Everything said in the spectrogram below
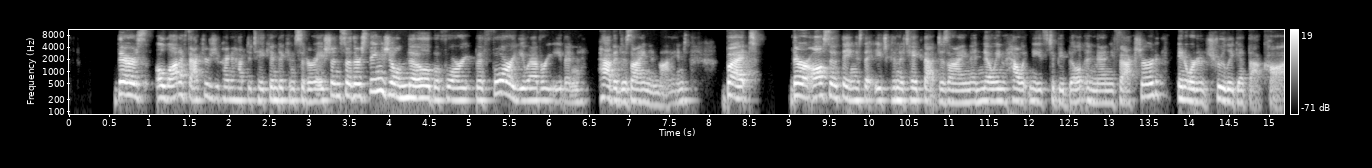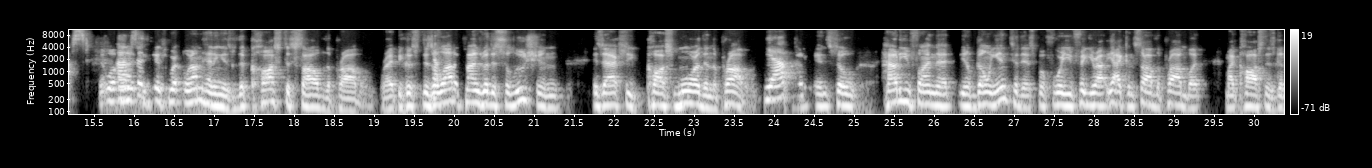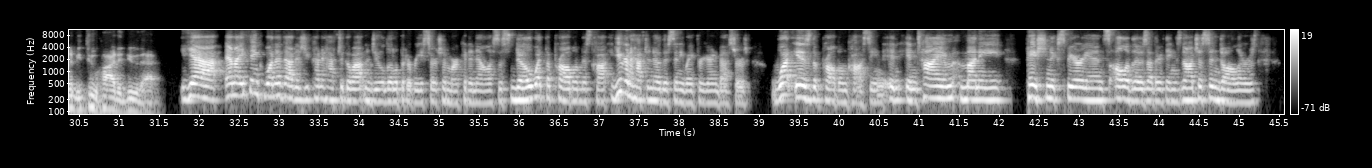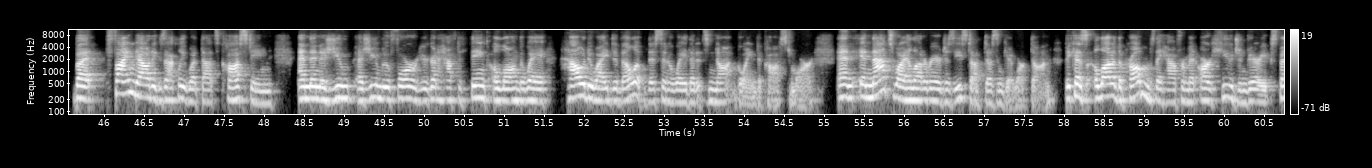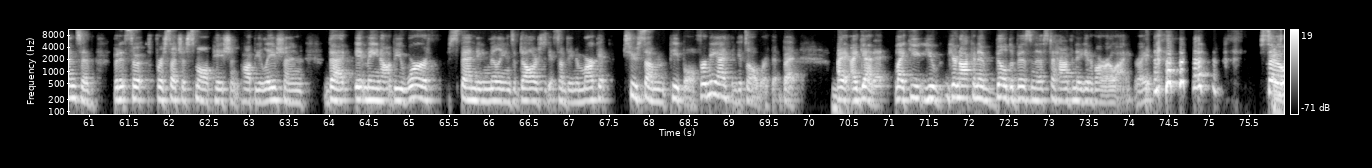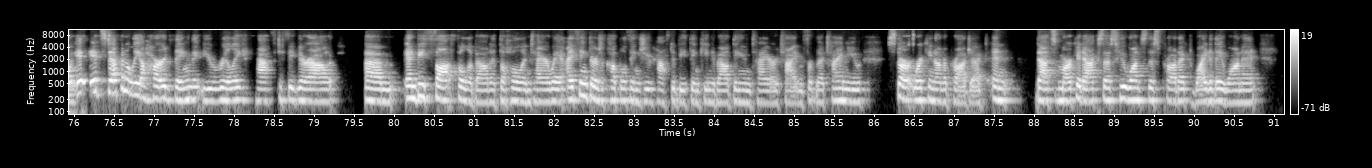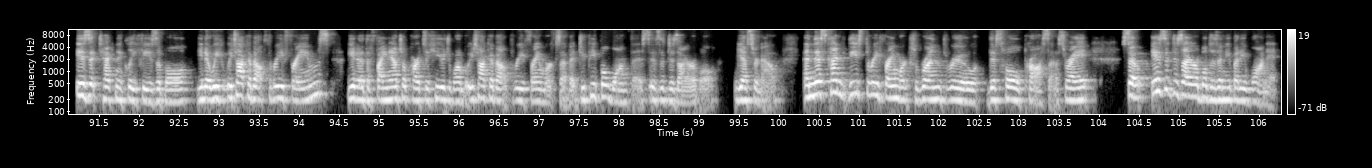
there's a lot of factors you kind of have to take into consideration so there's things you'll know before before you ever even have a design in mind but there are also things that each going to take that design and knowing how it needs to be built and manufactured in order to truly get that cost. Well, um, so, where, where, I'm heading is the cost to solve the problem, right? Because there's a lot of times where the solution is actually cost more than the problem. Yep. And so, how do you find that you know going into this before you figure out, yeah, I can solve the problem, but my cost is going to be too high to do that. Yeah. And I think one of that is you kind of have to go out and do a little bit of research and market analysis, know what the problem is cost. You're going to have to know this anyway for your investors. What is the problem costing in, in time, money, patient experience, all of those other things, not just in dollars. But find out exactly what that's costing and then as you as you move forward you're going to have to think along the way how do i develop this in a way that it's not going to cost more and and that's why a lot of rare disease stuff doesn't get worked on because a lot of the problems they have from it are huge and very expensive but it's so, for such a small patient population that it may not be worth spending millions of dollars to get something to market to some people for me i think it's all worth it but hmm. I, I get it. Like you, you, you're not going to build a business to have negative ROI, right? so it, it's definitely a hard thing that you really have to figure out um, and be thoughtful about it the whole entire way. I think there's a couple things you have to be thinking about the entire time from the time you start working on a project, and that's market access. Who wants this product? Why do they want it? is it technically feasible you know we, we talk about three frames you know the financial part's a huge one but we talk about three frameworks of it do people want this is it desirable yes or no and this kind of these three frameworks run through this whole process right so is it desirable does anybody want it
